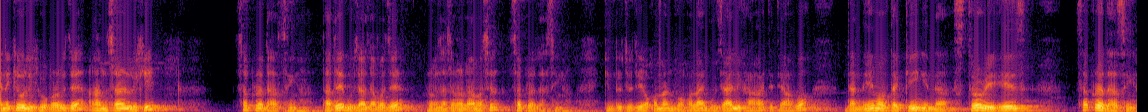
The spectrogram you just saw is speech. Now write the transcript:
এনেকৈও লিখিব পাৰোঁ যে আনচাৰ লিখি চক্ৰধাৰ সিংহ তাতে বুজা যাব যে ৰজাজনৰ নাম আছিল চক্ৰধাৰ সিংহ কিন্তু যদি অকণমান বহলাই বুজাই লিখা হয় তেতিয়া হ'ব। The name of the king in the story is Chakradhar Singha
